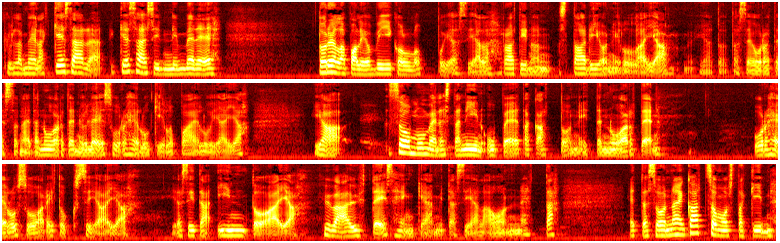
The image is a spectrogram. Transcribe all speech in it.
kyllä meillä kesänä, kesäisin niin menee todella paljon viikonloppuja siellä Ratinan stadionilla ja, ja tota, seuratessa näitä nuorten yleisurheilukilpailuja ja, ja se on mun mielestä niin upeata katsoa niiden nuorten urheilusuorituksia ja, ja sitä intoa ja hyvää yhteishenkeä, mitä siellä on, että, että se on näin katsomostakin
